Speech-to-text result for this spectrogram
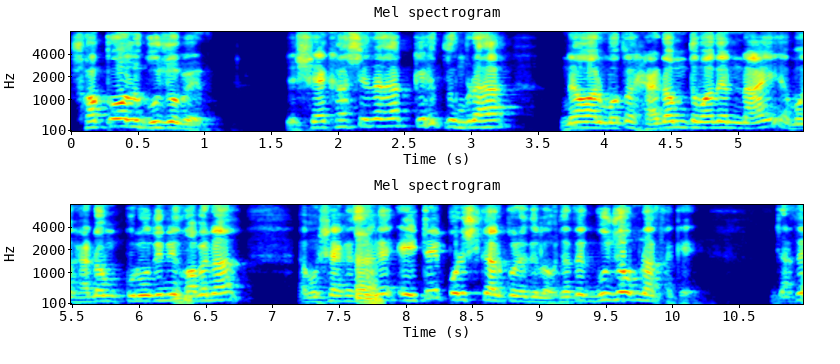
সকল গুজবের, যে শেখ হাসিনাকে তোমরা নেওয়ার মতো হ্যাডম তোমাদের নাই এবং হ্যাডম কোনোদিনই হবে না। এবং শেখ হাসিনাকে এইটাই পরিষ্কার করে দিল যাতে গুজব না থাকে। যাতে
